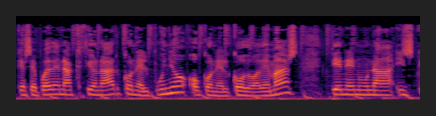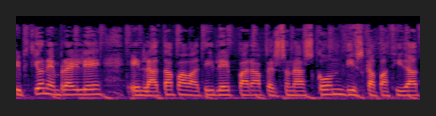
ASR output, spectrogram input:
que se pueden accionar con el puño o con el codo. Además, tienen una inscripción en braille en la tapa abatible para personas con discapacidad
